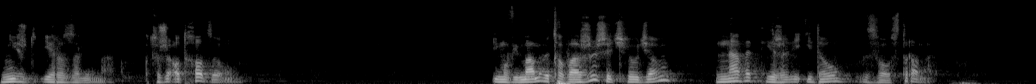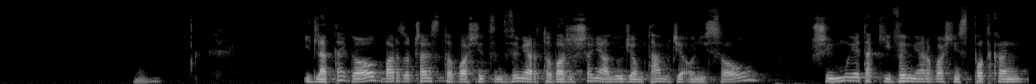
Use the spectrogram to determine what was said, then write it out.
niż Jerozolima, którzy odchodzą i mówi, mamy towarzyszyć ludziom, nawet jeżeli idą w złą stronę. I dlatego bardzo często właśnie ten wymiar towarzyszenia ludziom tam, gdzie oni są, przyjmuje taki wymiar właśnie spotkań,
